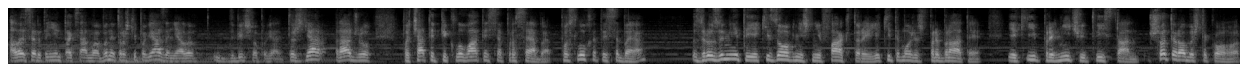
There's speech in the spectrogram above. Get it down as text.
але серотонін так само. Вони трошки пов'язані, але здебільшого пов'язані. Тож я раджу почати піклуватися про себе, послухати себе. Зрозуміти, які зовнішні фактори, які ти можеш прибрати, які пригнічують твій стан. Що ти робиш такого?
